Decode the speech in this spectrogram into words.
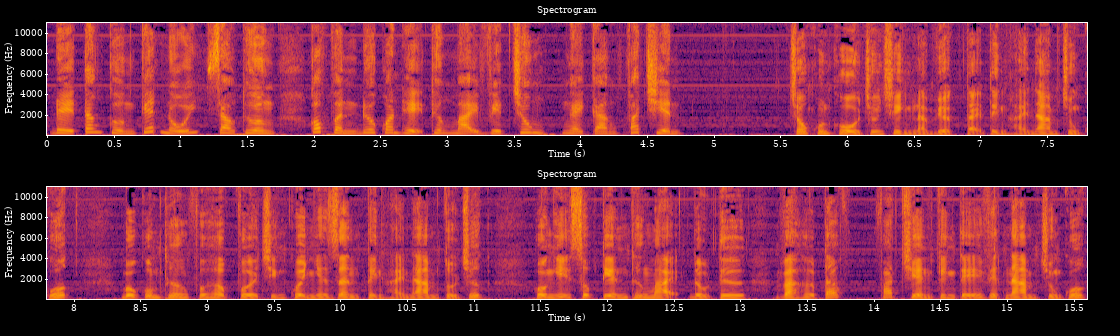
để tăng cường kết nối, giao thương, góp phần đưa quan hệ thương mại Việt Trung ngày càng phát triển. Trong khuôn khổ chương trình làm việc tại tỉnh Hải Nam, Trung Quốc, Bộ Công Thương phối hợp với chính quyền nhân dân tỉnh Hải Nam tổ chức Hội nghị xúc tiến thương mại, đầu tư và hợp tác phát triển kinh tế Việt Nam Trung Quốc.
